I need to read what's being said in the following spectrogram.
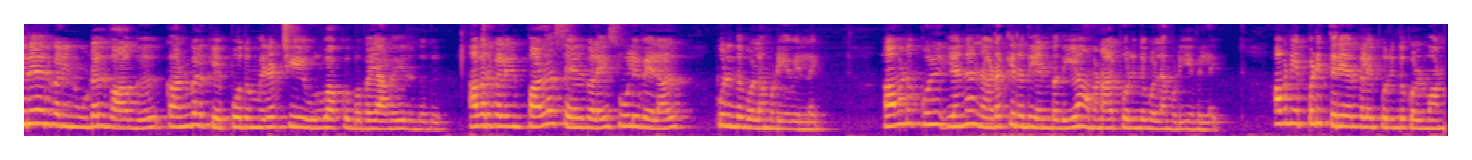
திரையர்களின் உடல் வாகு கண்களுக்கு எப்போதும் மிரட்சியை உருவாக்குபவையாக இருந்தது. அவர்களின் பல செயல்களை சூழிவேலால் புரிந்து கொள்ள முடியவில்லை. அவனுக்குள் என்ன நடக்கிறது என்பதையே அவனால் புரிந்து கொள்ள முடியவில்லை. அவன் எப்படி திரையர்களை புரிந்து கொள்வான்?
